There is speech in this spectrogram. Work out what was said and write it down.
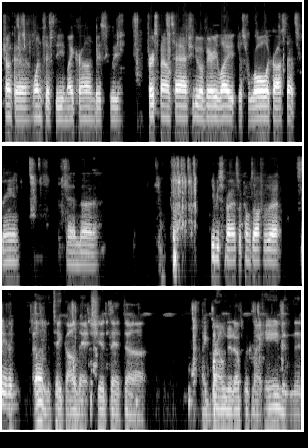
chunk of 150 micron, basically. First bounce hash. You do a very light, just roll across that screen, and uh, you'd be surprised what comes off of that seeded. I'm gonna take all that shit that uh I ground it up with my hand and then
